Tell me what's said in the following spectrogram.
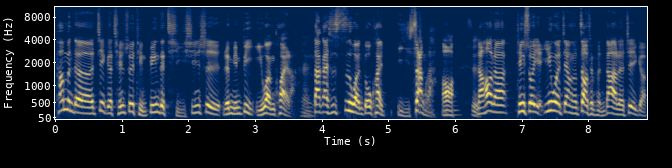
他们的这个潜水艇兵的起薪是人民币一万块啦，大概是四万多块以上啦。哦。然后呢，听说也因为这样造成很大的这个，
